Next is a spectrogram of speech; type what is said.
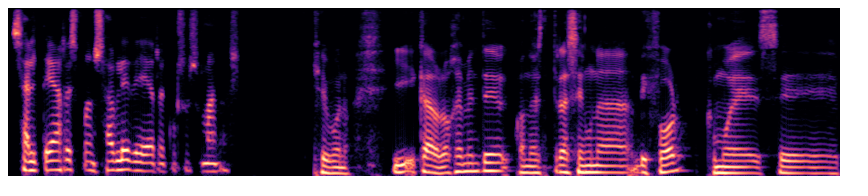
salté a responsable de recursos humanos. Qué bueno. Y claro, lógicamente, cuando entras en una Big Four, como es eh,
